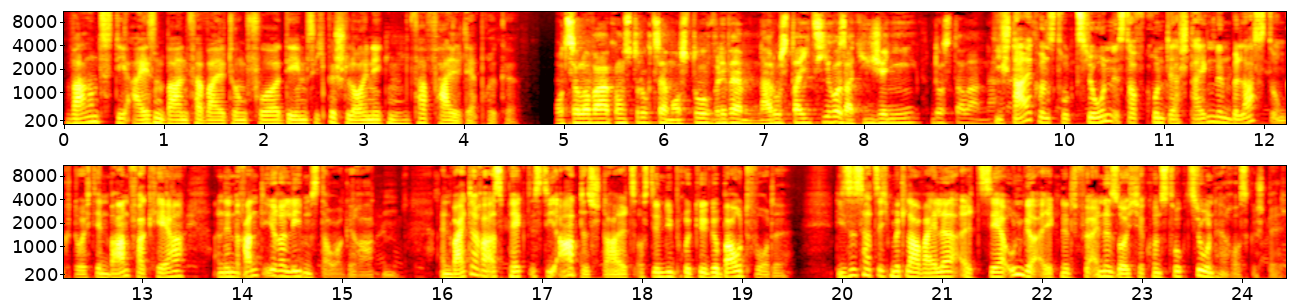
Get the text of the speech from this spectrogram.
warnt die Eisenbahnverwaltung vor dem sich beschleunigenden Verfall der Brücke. Die Stahlkonstruktion ist aufgrund der steigenden Belastung durch den Bahnverkehr an den Rand ihrer Lebensdauer geraten. Ein weiterer Aspekt ist die Art des Stahls, aus dem die Brücke gebaut wurde. Dieses hat sich mittlerweile als sehr ungeeignet für eine solche Konstruktion herausgestellt.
